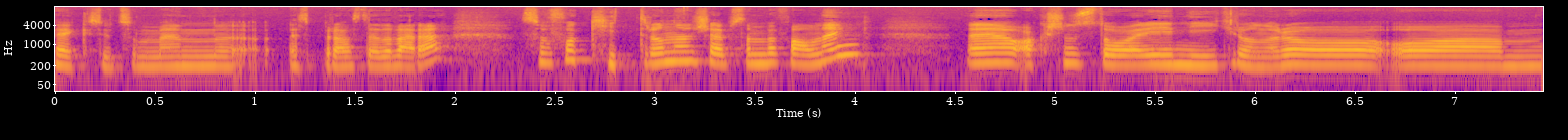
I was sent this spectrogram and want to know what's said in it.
pekes ut som en, et bra sted å være. Så får Kitron en kjøpsanbefaling. Eh, og aksjen står i ni kroner, og, og mm,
